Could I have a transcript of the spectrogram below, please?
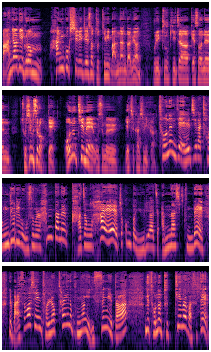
만약에 그럼 한국 시리즈에서 두 팀이 만난다면 우리 두 기자께서는 조심스럽게 어느 팀의 우승을 예측하십니까? 저는 이제 LG가 정규리그 우승을 한다는 가정 하에 조금 더 유리하지 않나 싶은데 말씀하신 전력 차이는 분명히 있습니다. 근데 저는 두 팀을 봤을 때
